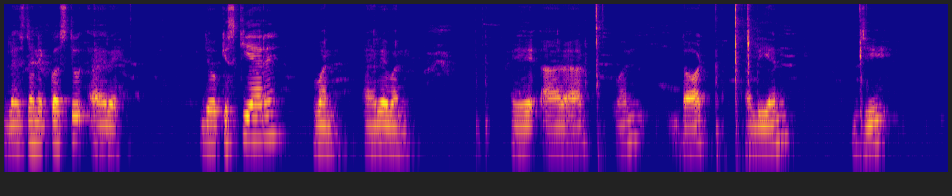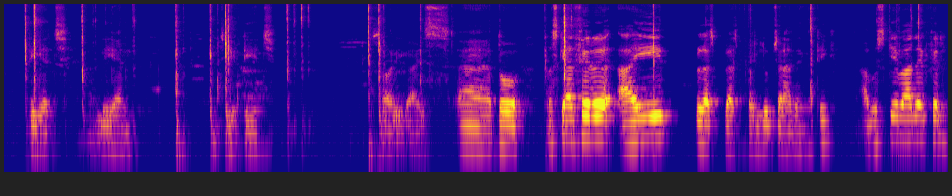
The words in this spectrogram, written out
less than equals to array जो किसकी array one array one A R R one dot L N G T H L N G T H sorry guys तो उसके बाद फिर आई प्लस प्लस पर लूप चला देंगे, ठीक? अब उसके बाद एक फिर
